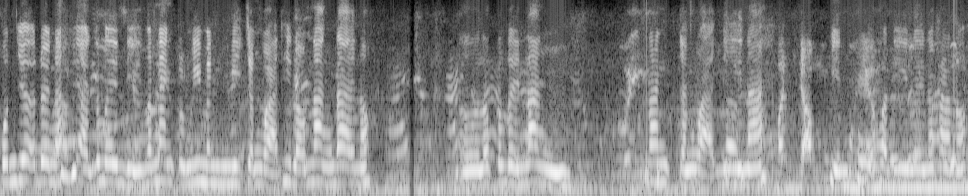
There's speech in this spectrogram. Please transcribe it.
คนเยอะด้วยนะพี่อาก็เลยหนีมานั่งตรงนี้มันมีจังหวะที่เรานั่งได้เนาะเออแล้วก็เลยนั่ง นั่งจังหวะดีนะ มันจำเห็นผู้พอดีเลยนะคะเนาะ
